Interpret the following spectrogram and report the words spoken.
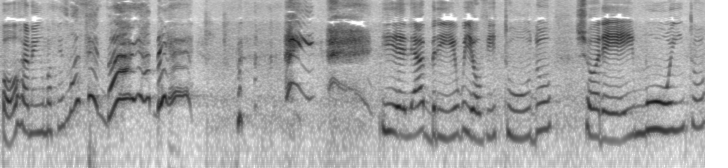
porra nenhuma. Eu fiz, você vai abrir. e ele abriu e eu vi tudo. Chorei muito.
